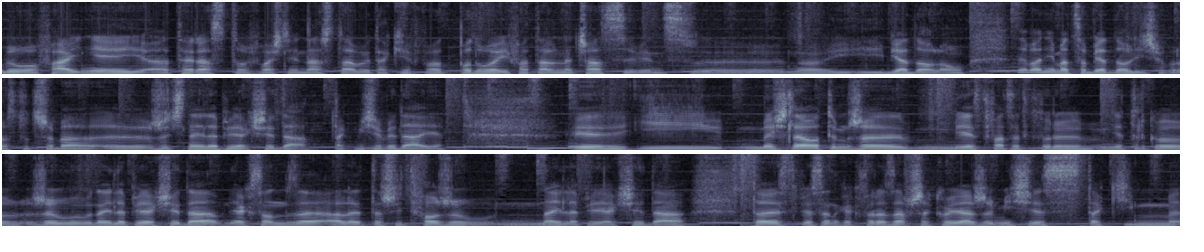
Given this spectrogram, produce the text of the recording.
było fajniej, a teraz to właśnie nastały takie po- podłe i fatalne czasy, więc e, no i, i biadolą. Chyba nie ma co biadolić, po prostu trzeba e, żyć najlepiej jak się da, tak mi się wydaje. Y, I myślę o tym, że jest facet, który nie tylko żył najlepiej jak się da, jak sądzę, ale też i tworzył najlepiej jak się da. To jest piosenka, która zawsze kojarzy mi się z takim, e,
